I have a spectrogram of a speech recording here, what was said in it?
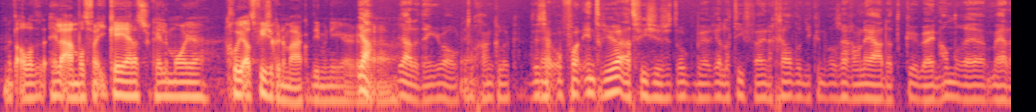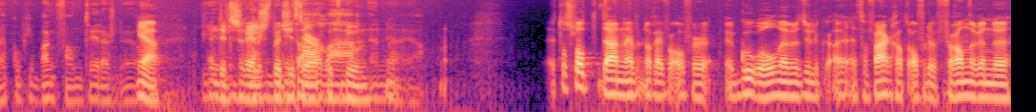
met al het hele aanbod van IKEA. Dat ze ook hele mooie, goede adviezen kunnen maken op die manier. Ja, eh. ja, dat denk ik wel. ja. Toegankelijk. Dus Ja. ook voor een interieuradvies is het ook bij relatief weinig geld. Want die kunnen wel zeggen, van, nou ja, dat kun je bij een andere, maar ja, daar koop je een bank van 2000 euro. ja. Hier en dit is redelijk budgetair goed te doen. En, eh. Eh, Tot slot, Daan, hebben we het nog even over eh, Google. We hebben natuurlijk eh, het al vaker gehad over de veranderende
